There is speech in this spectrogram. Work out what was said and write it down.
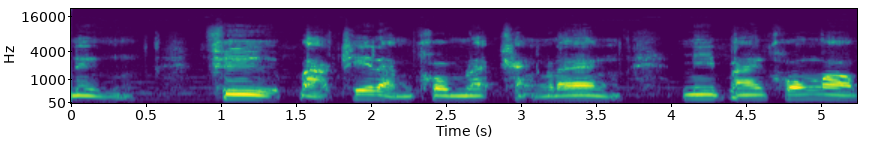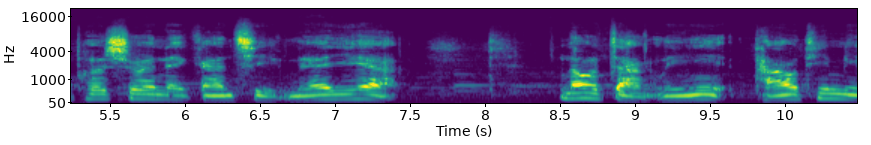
หนึ่ง คือปากที่แหลมคมและแข็งแรงมีปลายโค้งงอเพื่อช่วยในการฉีกเนื้อเยื่อ นอกจากนี้เท้าที่มี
